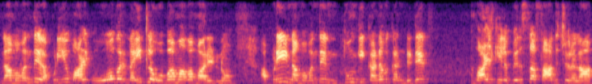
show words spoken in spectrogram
நாம் வந்து அப்படியே வாழ் ஓவர் நைட்டில் ஒபாமாவாக மாறிடணும். அப்படியே நம்ம வந்து தூங்கி கனவு கண்டுட்டு வாழ்க்கையில் பெருசாக சாதிச்சிடலாம்.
